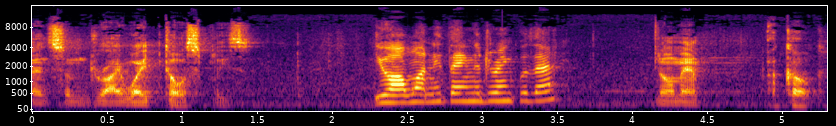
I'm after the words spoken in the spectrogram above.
And some dry white toast, please. You all want anything to drink with that? No, ma'am. A Coke.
